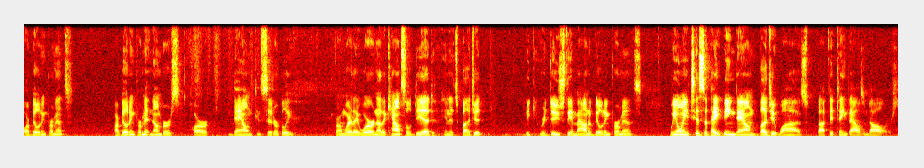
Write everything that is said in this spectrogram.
our building permits. Our building permit numbers are down considerably from where they were. Now, the council did, in its budget, be, reduce the amount of building permits. We only anticipate being down budget-wise by fifteen thousand dollars.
